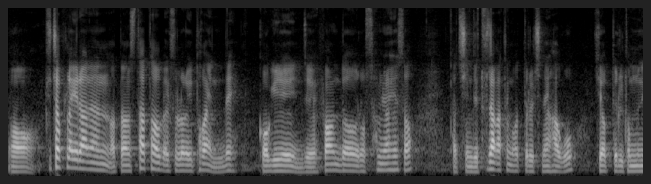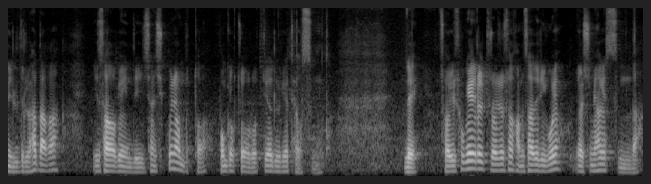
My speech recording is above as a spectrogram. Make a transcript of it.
어, 퓨처 플레이라는 어떤 스타트업 엑셀러레이터가 있는데 거기에 이제 파운더로 참여해서 같이 이제 투자 같은 것들을 진행하고 기업들을 돕는 일들을 하다가 이 사업에 이제 2019년부터 본격적으로 뛰어들게 되었습니다. 네, 저희 소개를 들어줘서 감사드리고요. 열심히 하겠습니다.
